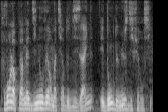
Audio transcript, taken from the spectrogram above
pouvant leur permettre d'innover en matière de design et donc de mieux se différencier.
